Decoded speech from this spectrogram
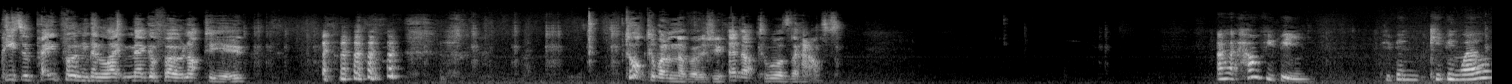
piece of paper and then, like, megaphone up to you. Talk to one another as you head up towards the house. Uh, how have you been? Have you been keeping well?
